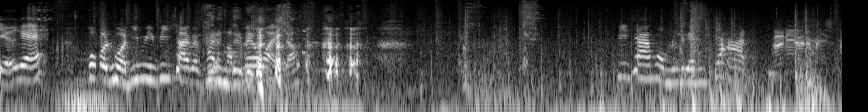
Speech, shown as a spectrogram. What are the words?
เยอะไงปวดหัวที่มีพี่ชายแบบนี้ครับไม่ไหวแล้วพี่ชายผมเลือนจัด Many enemies B.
